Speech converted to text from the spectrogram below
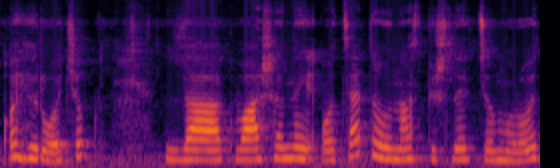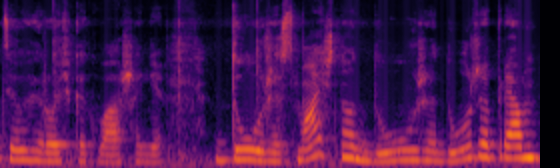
огірочок заквашений. Оце то у нас пішли в цьому році огірочки квашені. Дуже смачно, дуже-дуже прям.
